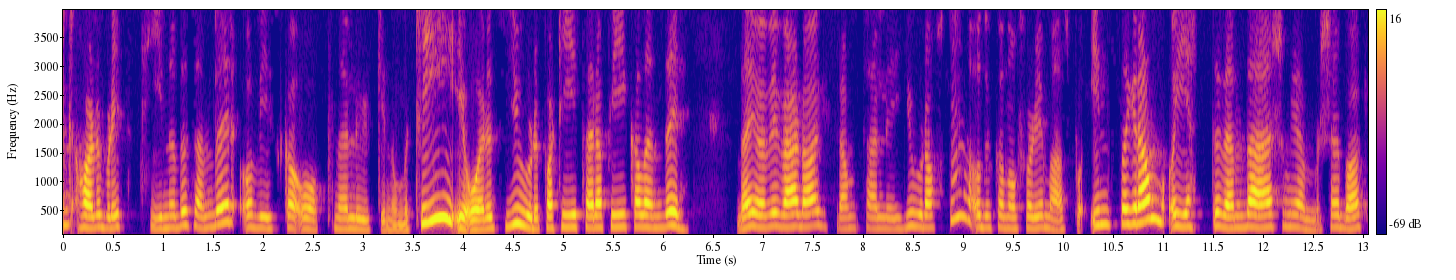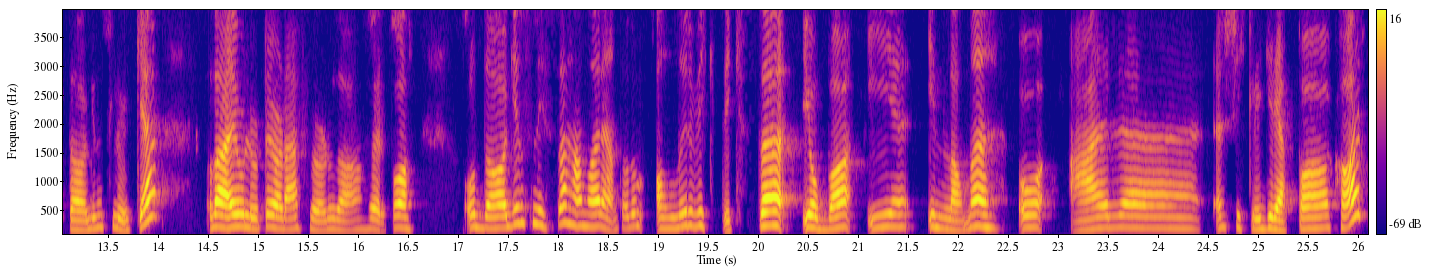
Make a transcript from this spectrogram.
dag har det blitt 10. desember, og vi skal åpne luke nummer ti i årets julepartiterapikalender. Det gjør vi hver dag fram til julaften, og du kan nå følge med oss på Instagram og gjette hvem det er som gjemmer seg bak dagens luke. Og det er jo lurt å gjøre det før du da hører på. Og dagens nisse han har en av de aller viktigste jobba i Innlandet, og er eh, en skikkelig grepa kar.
